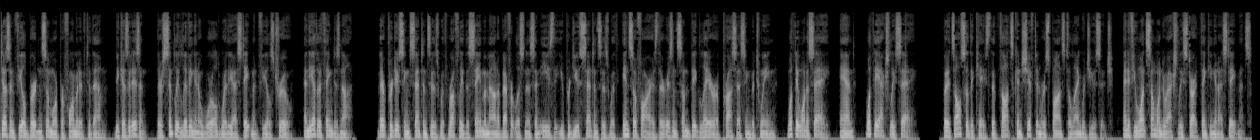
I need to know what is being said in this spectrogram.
doesn't feel burdensome or performative to them, because it isn't, they're simply living in a world where the I statement feels true, and the other thing does not. They're producing sentences with roughly the same amount of effortlessness and ease that you produce sentences with, insofar as there isn't some big layer of processing between what they want to say and what they actually say. But it's also the case that thoughts can shift in response to language usage, and if you want someone to actually start thinking in I statements,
